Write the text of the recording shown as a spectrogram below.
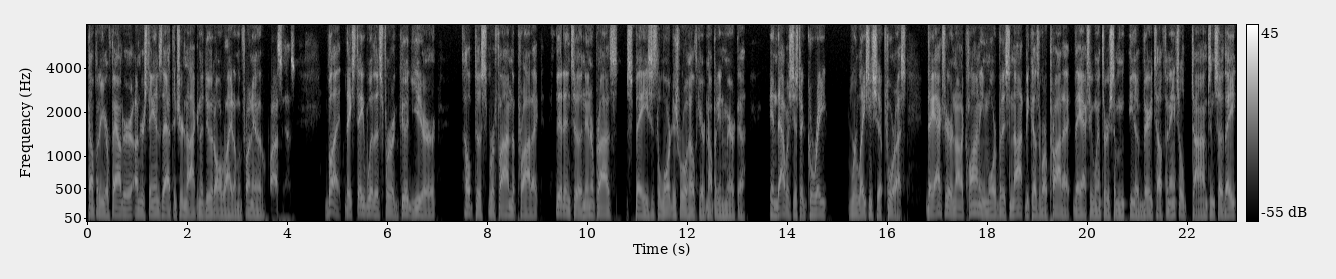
company or founder understands that, that you're not going to do it all right on the front end of the process. But they stayed with us for a good year, helped us refine the product, fit into an enterprise space. It's the largest rural healthcare company in America. And that was just a great relationship for us they actually are not a client anymore, but it's not because of our product. They actually went through some, you know, very tough financial times. And so they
